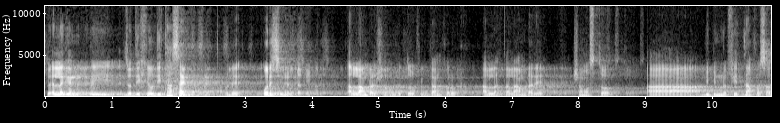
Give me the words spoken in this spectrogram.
তো এর লাগেন ওই যদি কেউ দিতে চায় না তাহলে অরিজিনালটা দিবা আল্লাহ আমরা সকলকে তৌফিক দান করুক। আল্লাহ তালা আমরারে সমস্ত বিভিন্ন ফিতনা ফসাদ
